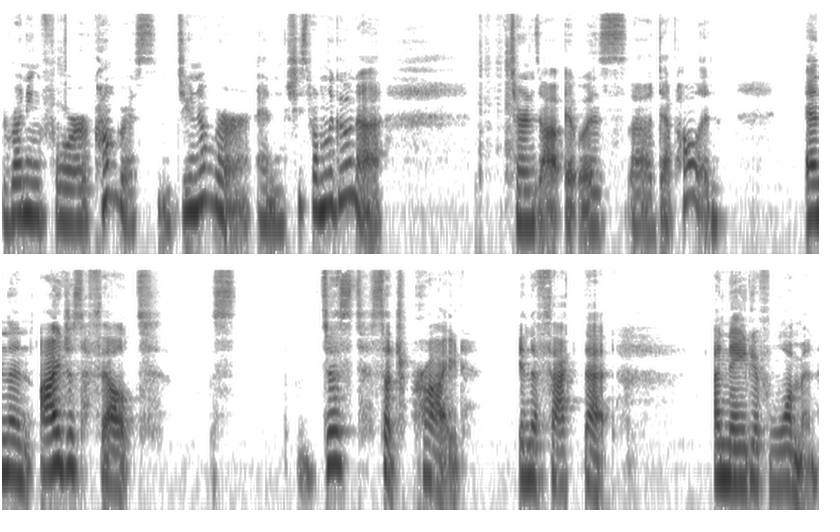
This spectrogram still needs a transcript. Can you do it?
running for Congress. Do you know her? And she's from Laguna. Turns out it was uh, Deb Haaland. And then I just felt just such pride in the fact that a Native woman,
